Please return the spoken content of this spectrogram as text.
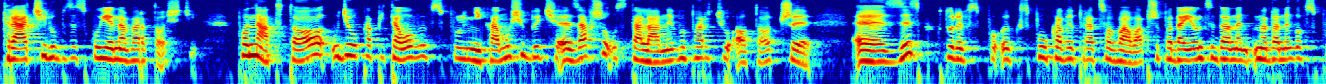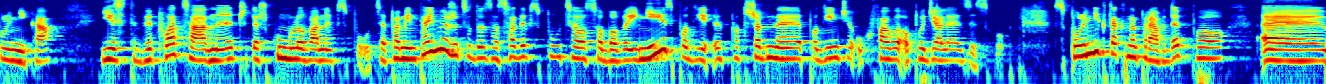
traci lub zyskuje na wartości. Ponadto udział kapitałowy wspólnika musi być e, zawsze ustalany w oparciu o to, czy zysk, który spółka wypracowała, przypadający na danego wspólnika, jest wypłacany czy też kumulowany w spółce. Pamiętajmy, że co do zasady w spółce osobowej nie jest podje potrzebne podjęcie uchwały o podziale zysku. Wspólnik tak naprawdę po e,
